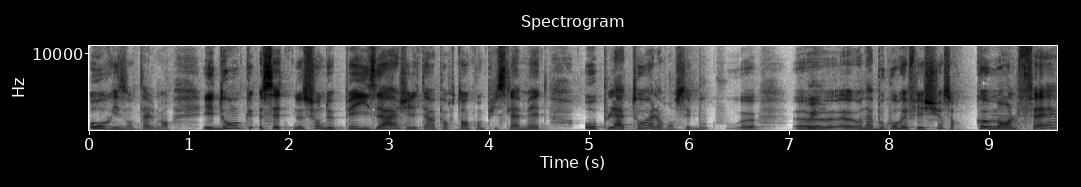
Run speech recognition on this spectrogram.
horizontalement. Et donc, cette notion de paysage, il était important qu'on puisse la mettre au plateau. Alors, on s'est beaucoup, euh, euh, on a beaucoup réfléchi sur comment le faire.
